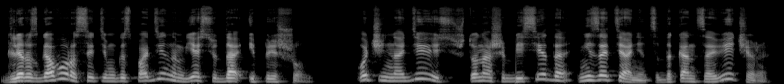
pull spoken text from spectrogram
«Для разговора с этим господином я сюда и пришел. Очень надеюсь, что наша беседа не затянется до конца вечера,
